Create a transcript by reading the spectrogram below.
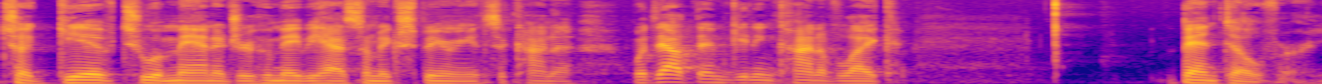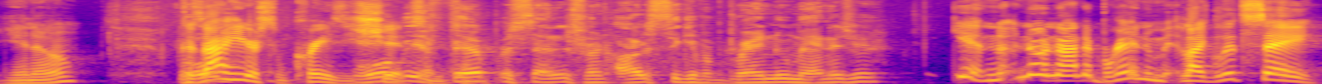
to give to a manager who maybe has some experience to kind of without them getting kind of like bent over, you know? Because I hear some crazy What would shit be a fair percentage for an artist to give a brand new manager? Yeah, no, no, not a brand new. Like let's say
